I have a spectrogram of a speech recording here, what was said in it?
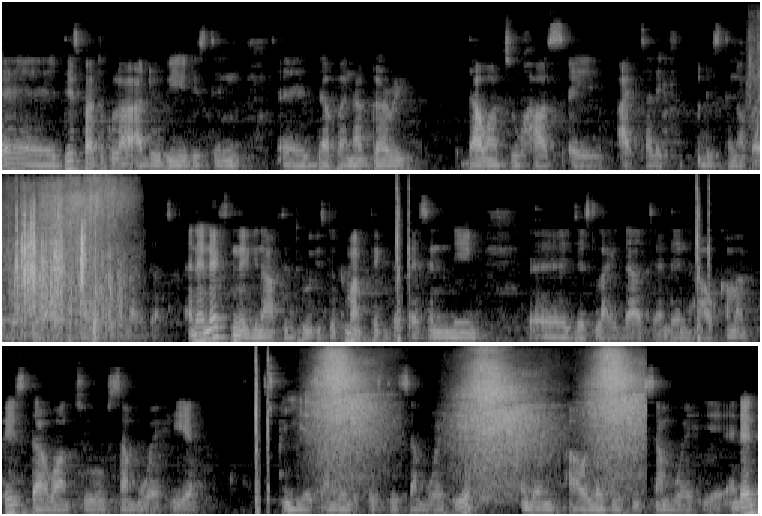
uh, this particular Adobe this thing uh, Devanagari that one too has a italic this thing over there like that. And the next thing you're gonna have to do is to come and pick the person name uh, just like that and then I'll come and paste that one to somewhere here. Yes I'm going to paste it somewhere here and then I'll let it be somewhere here. And then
